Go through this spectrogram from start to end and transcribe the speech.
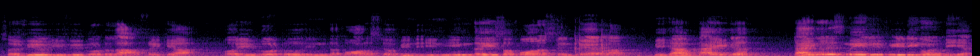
So if you if you go to the Africa or you go to in the forest of in in, in the east of forest in Kerala, we have tiger. Tiger is mainly feeding on deer.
